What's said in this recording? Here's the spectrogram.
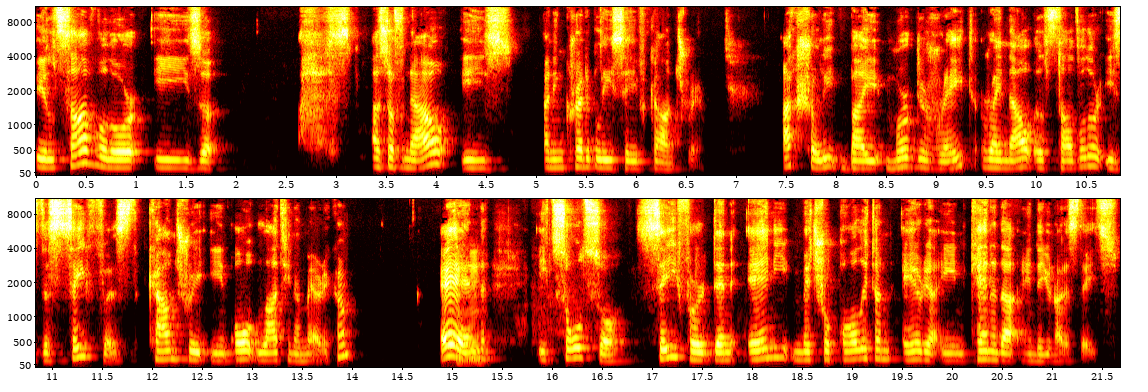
El Salvador is, uh, as of now, is an incredibly safe country. Actually, by murder rate, right now El Salvador is the safest country in all Latin America, and it's also safer than any metropolitan area in Canada and the United States.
